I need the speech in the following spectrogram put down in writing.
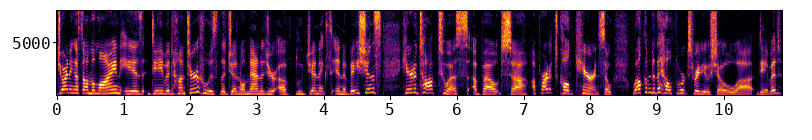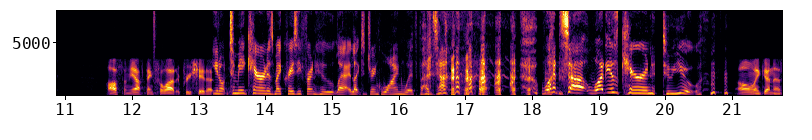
Joining us on the line is David Hunter, who is the general manager of Bluegenics Innovations, here to talk to us about uh, a product called Karen. So, welcome to the Healthworx radio show, uh, David. Awesome. Yeah. Thanks a lot. I appreciate it. You know, to me, Karen is my crazy friend who li- I like to drink wine with. But uh, what uh, what is Karen to you? oh my goodness.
